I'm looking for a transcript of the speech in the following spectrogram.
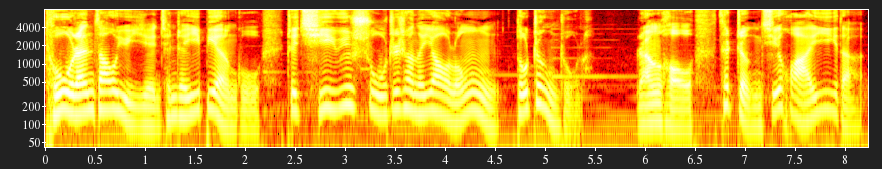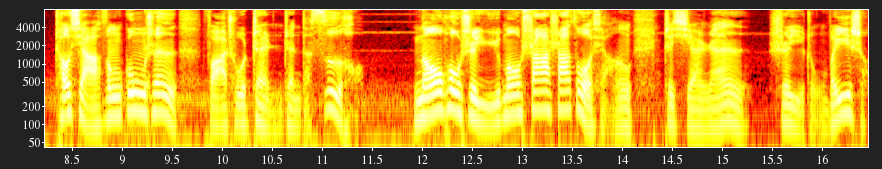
突然遭遇眼前这一变故，这其余树枝上的药龙都怔住了，然后才整齐划一的朝下方躬身，发出阵阵的嘶吼，脑后是羽毛沙沙作响，这显然是一种威慑。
